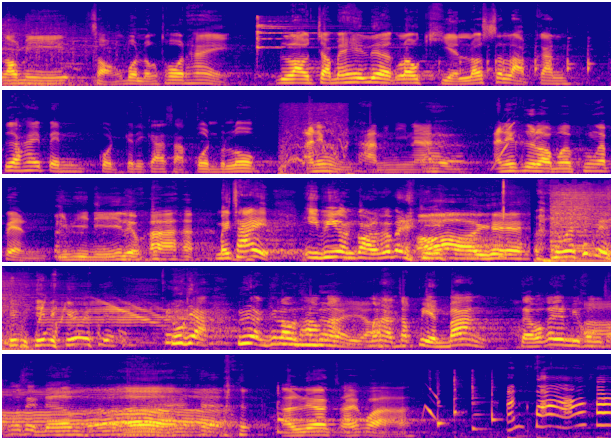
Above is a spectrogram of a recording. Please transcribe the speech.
เรามี 2 บทลงโทษให้ เราจะไม่ให้เลือกเราเขียนแล้วสลับกัน เพื่อให้เป็นกฎกติกาสากลบนโลก อันนี้ผมถามจริงๆนะ เออ อันนี้คือเรามาเพิ่งมาเปลี่ยน EP นี้หรือว่า ไม่ใช่ EP ก่อนๆก็เป็นอ๋อโอเค ไม่ได้เปลี่ยน EP นี้ไม่เปลี่ยนทุกอย่างทุกอย่างที่เราทำเหนื่อะอยอะ มันอาจจะเปลี่ยนบ้าง แต่ว่าก็ยังมีคงคอนเซ็ปต์เดิมเออเอาเลือกซ้ายขวา อันขวาค่ะ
